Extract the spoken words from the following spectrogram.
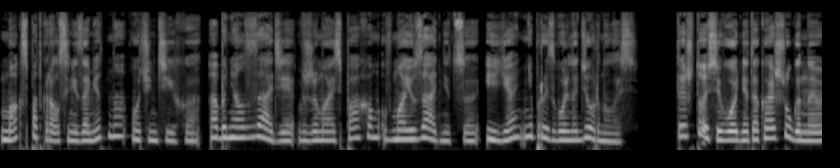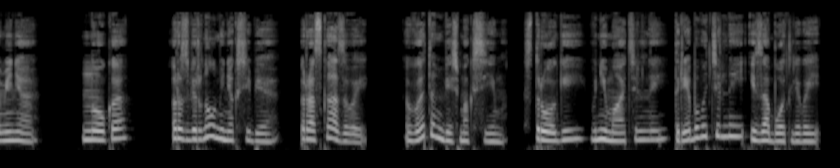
Макс подкрался незаметно, очень тихо, обнял сзади, вжимаясь пахом в мою задницу, и я непроизвольно дернулась. «Ты что сегодня такая шуганная у меня?» «Ну-ка». Развернул меня к себе. «Рассказывай». В этом весь Максим. Строгий, внимательный, требовательный и заботливый.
